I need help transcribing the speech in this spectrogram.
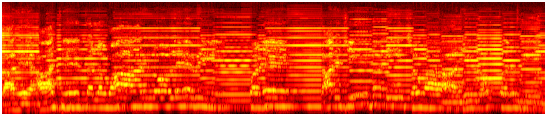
તારે હાથે તલવાર નો લેવી પડે તારે જીવની સવારી નો કરવી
